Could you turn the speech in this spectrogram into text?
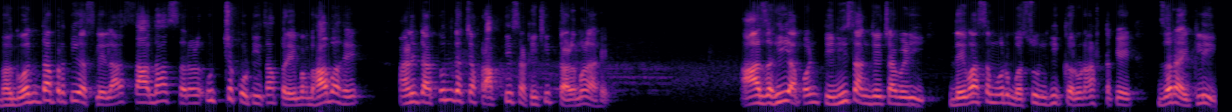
भगवंताप्रती असलेला साधा सरळ उच्च कोटीचा प्रेमभाव आहे आणि त्यातून त्याच्या प्राप्तीसाठीची तळमळ आहे. आजही आपण तिन्ही सांजेच्या वेळी देवासमोर बसून ही करुणाष्टके जर ऐकली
